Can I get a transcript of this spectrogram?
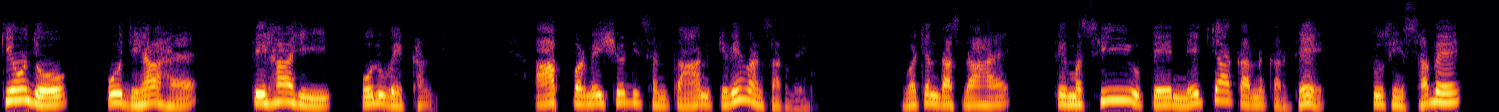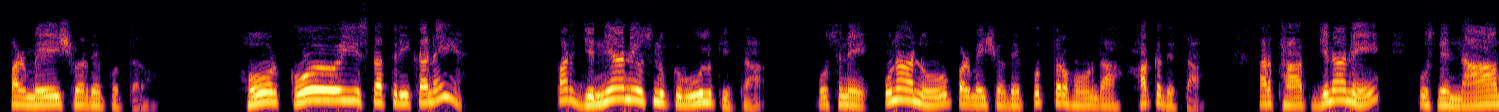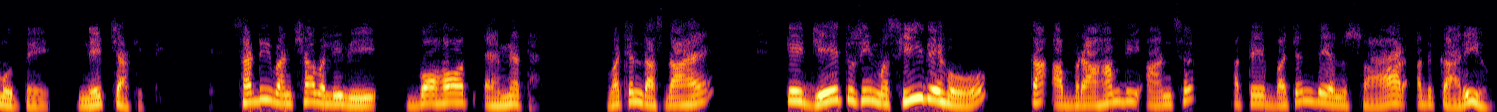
ਕਿਉਂ ਜੋ ਉਹ ਜਿਹਾ ਹੈ, ਤਿਹਾ ਹੀ ਉਹਨੂੰ ਵੇਖਾਂਗੇ। ਆਪ ਪਰਮੇਸ਼ਰ ਦੀ ਸੰਤਾਨ ਕਿਵੇਂ ਬਣ ਸਕਦੇ ਹੋ? ਵਚਨ ਦੱਸਦਾ ਹੈ ਕਿ ਮਸੀਹ ਉਤੇ ਨੇਚਾ ਕਰਨ ਕਰਕੇ ਤੁਸੀਂ ਸਭੇ ਪਰਮੇਸ਼ਵਰ ਦੇ ਪੁੱਤਰ ਹੋ। ਹੋਰ ਕੋਈ ਇਸ ਦਾ ਤਰੀਕਾ ਨਹੀਂ ਹੈ। ਪਰ ਜਿਨ੍ਹਾਂ ਨੇ ਉਸ ਨੂੰ ਕਬੂਲ ਕੀਤਾ ਉਸ ਨੇ ਉਹਨਾਂ ਨੂੰ ਪਰਮੇਸ਼ਵਰ ਦੇ ਪੁੱਤਰ ਹੋਣ ਦਾ ਹੱਕ ਦਿੱਤਾ, ਅਰਥਾਤ ਜਿਨ੍ਹਾਂ ਨੇ ਉਸ ਦੇ ਨਾਮ ਉਤੇ ਨੇਚਾ ਕੀਤੀ। ਸਾਡੀ ਵੰਸ਼ਾਵਲੀ ਵੀ ਬਹੁਤ ਅਹਿਮੀਅਤ ਹੈ। ਵਚਨ ਦੱਸਦਾ ਹੈ ਕਿ ਜੇ ਤੁਸੀਂ ਮਸੀਹ ਦੇ ਹੋ, ਤਾਂ ਅਬਰਾਹਮ ਦੀ ਅੰਸ਼ ਅਤੇ ਬਚਨ ਦੇ ਅਨੁਸਾਰ ਅਧਿਕਾਰੀ ਹੋ।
